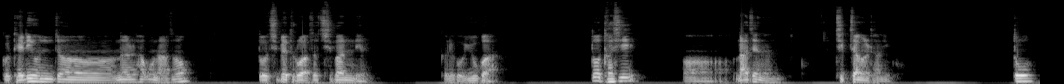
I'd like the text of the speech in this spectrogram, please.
그 대리운전을 하고 나서 또 집에 들어와서 집안일, 그리고 육아, 또 다시, 어, 낮에는 직장을 다니고, 또,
